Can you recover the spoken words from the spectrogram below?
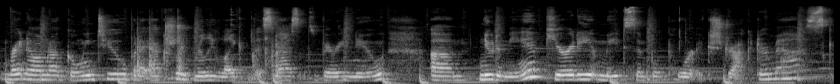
Right now I'm not going to, but I actually really like this mask. It's very new, um, new to me. Purity Made Simple Pore Extractor Mask.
